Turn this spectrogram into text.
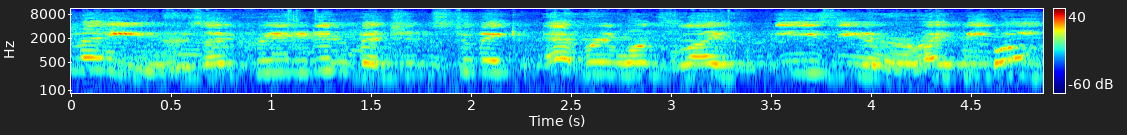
many years I've created inventions to make everyone's life easier, right, Beaky?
